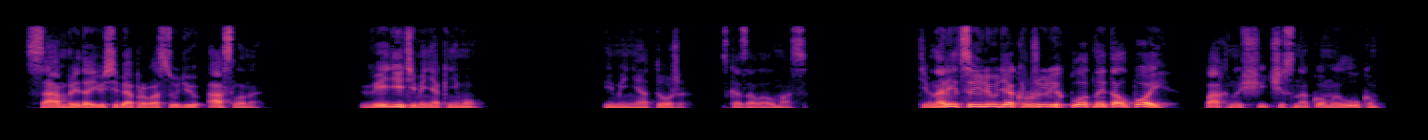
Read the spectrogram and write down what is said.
сам предаю себя правосудию Аслана. Ведите меня к нему». «И меня тоже», — сказал Алмаз. Темнолицые люди окружили их плотной толпой, пахнущей чесноком и луком.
